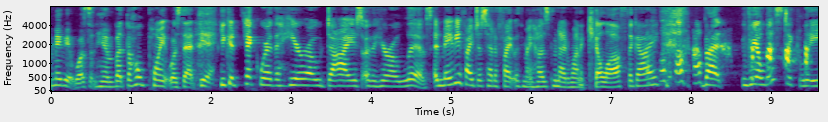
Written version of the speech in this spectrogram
maybe it wasn't him, but the whole point was that Yeah. you could pick where the hero dies or the hero lives. And maybe if I just had a fight with my husband, I'd want to kill off the guy. but realistically,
